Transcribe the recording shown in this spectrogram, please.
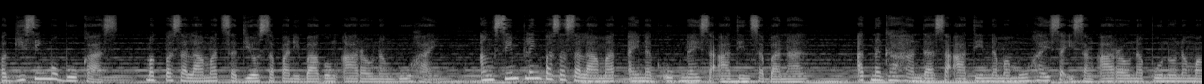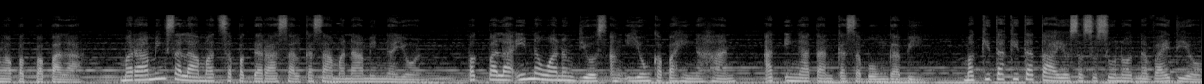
paggising mo bukas, magpasalamat sa Diyos sa panibagong araw ng buhay. Ang simpleng pasasalamat ay nag-ugnay sa atin sa banal at naghahanda sa atin na mamuhay sa isang araw na puno ng mga pagpapala. Maraming salamat sa pagdarasal kasama namin ngayon. Pagpalain nawa ng Diyos ang iyong kapahingahan at ingatan ka sa buong gabi. Magkita-kita tayo sa susunod na video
